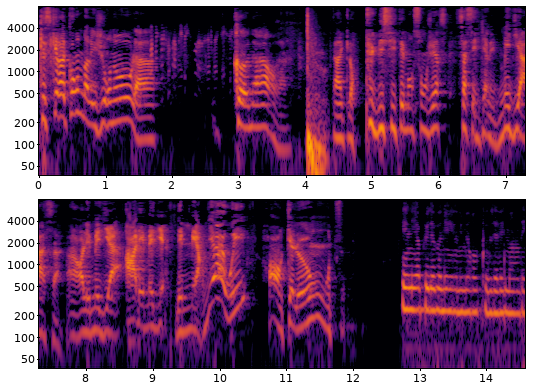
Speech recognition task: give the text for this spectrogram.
Qu'est-ce qu'ils racontent dans les journaux, là? Connard, là. Avec leur publicité mensongère, ça c'est bien les médias, ça. Alors les médias, ah les médias, les merdias, oui Oh, quelle honte Il n'y a plus d'abonnés au numéro que vous avez demandé.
